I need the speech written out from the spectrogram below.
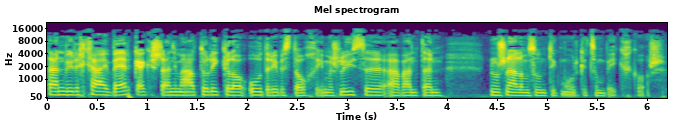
dann würde ich keine Werkgegenstände im Auto liegen lassen oder eben das Dach immer schliessen, auch wenn du dann nur schnell am Sonntagmorgen zum Beck gehst.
